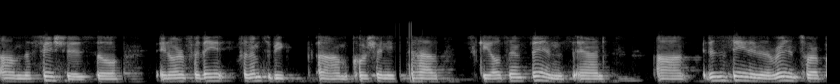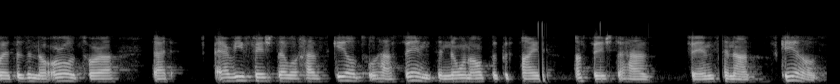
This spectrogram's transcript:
um, the fishes. So in order for they for them to be um, kosher, needs to have scales and fins. And uh, it doesn't say it in the written Torah, but it says in the oral Torah that every fish that will have scales will have fins, and no one also could find a fish that has fins and not scales.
